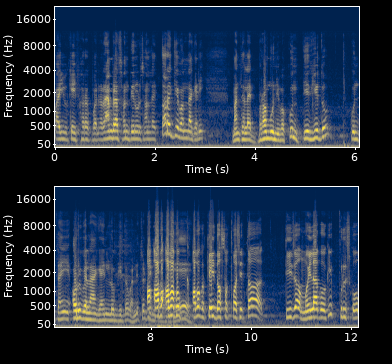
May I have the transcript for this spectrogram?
पाइयो केही फरक परेन। राम्रा छन् तिनीहरू छन्लाई तर के भन्दाखेरि मान्छेलाई भ्रम हुने भयो कुन तिज गीत हो कुन चाहिँ अरू बेला गाइने लोकगीत हो भन्ने अब अबको अबको केही दशकपछि त तिज महिलाको हो कि पुरुषको हो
